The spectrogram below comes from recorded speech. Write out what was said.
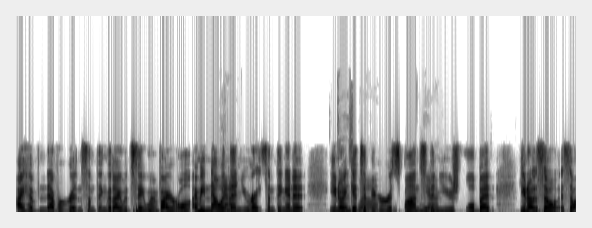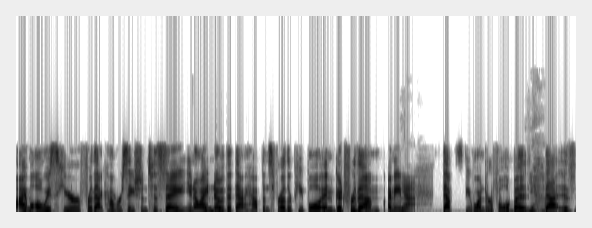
I have never written something that I would say went viral. I mean, now and then you write something and it, you know, it Does gets a bigger response Yeah. than usual, but you know, so so I'm always here for that conversation to say, you know, I know that that happens for other people and good for them. I mean, Yeah. that must be wonderful, but Yeah. that is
